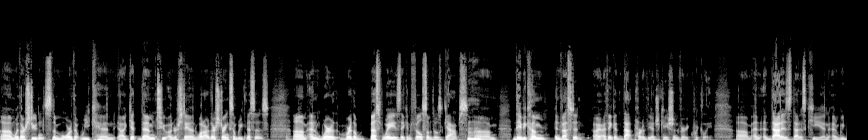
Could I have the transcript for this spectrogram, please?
um, with our students, the more that we can uh, get them to understand what are their strengths and weaknesses, um, and where where the best ways they can fill some of those gaps. Um, they become invested. I, I think in that part of the education very quickly, um, and and that is that is key. And and we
